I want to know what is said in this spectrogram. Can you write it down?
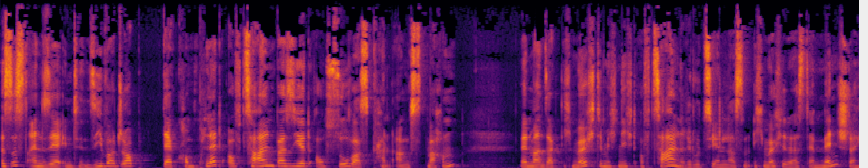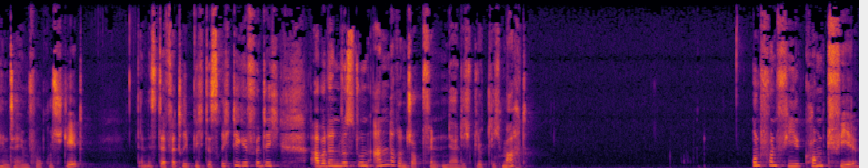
es ist ein sehr intensiver Job, der komplett auf Zahlen basiert. Auch sowas kann Angst machen. Wenn man sagt, ich möchte mich nicht auf Zahlen reduzieren lassen, ich möchte, dass der Mensch dahinter im Fokus steht, dann ist der Vertrieb nicht das Richtige für dich, aber dann wirst du einen anderen Job finden, der dich glücklich macht und von viel kommt viel.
